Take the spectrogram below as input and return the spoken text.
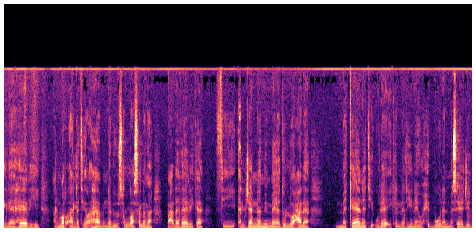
إلى هذه المرأة التي رآها النبي صلى الله عليه وسلم بعد ذلك في الجنة مما يدل على مكانة أولئك الذين يحبون المساجد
